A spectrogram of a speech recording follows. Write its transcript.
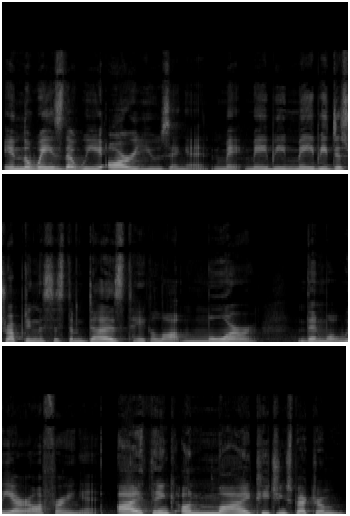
in the ways that we are using it. Maybe maybe disrupting the system does take a lot more than what we are offering it. I think on my teaching spectrum,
